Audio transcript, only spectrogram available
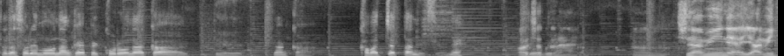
ただそれもなんかやっぱりコロナ禍でなんか変わっちゃったんですよねあちょっとね、うん、ちなみにね闇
